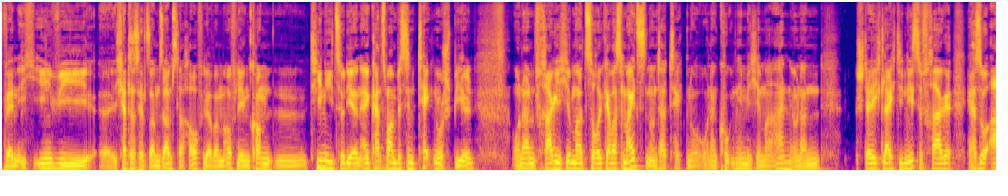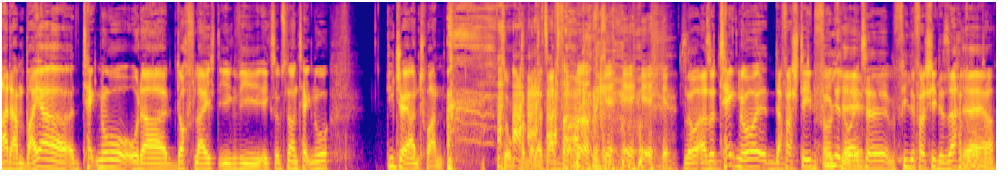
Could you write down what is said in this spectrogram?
wenn ich irgendwie, äh, ich hatte das jetzt am Samstag auch wieder beim Auflegen, kommt ein Teenie zu dir und ey, kannst du mal ein bisschen Techno spielen? Und dann frage ich immer zurück, ja, was meinst du denn unter Techno? Und dann gucken die mich immer an und dann stelle ich gleich die nächste Frage, ja, so Adam Bayer Techno oder doch vielleicht irgendwie XY Techno? DJ Antoine. So, kommt dann als Antwort. Okay. So, also Techno, da verstehen viele Okay. Leute viele verschiedene Sachen Ja, drunter.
